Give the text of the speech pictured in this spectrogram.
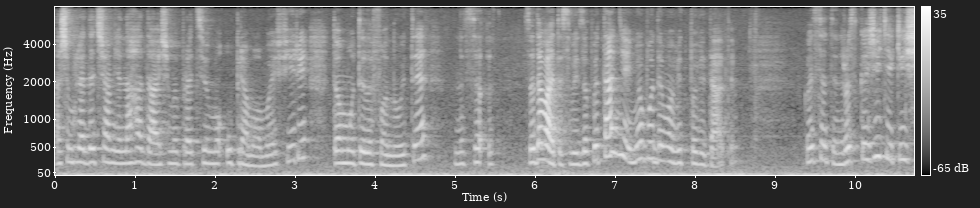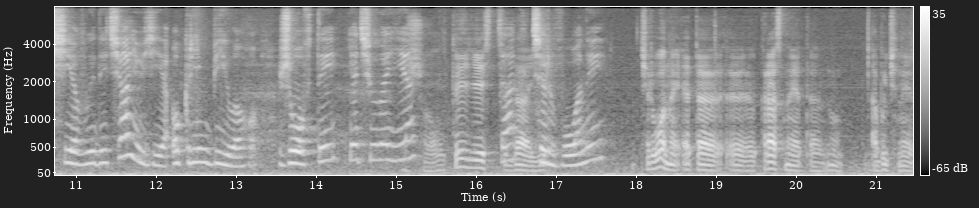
Нашим глядачам я нагадаю, що ми працюємо у прямому ефірі, тому телефонуйте, насе- задавайте свої запитання і ми будемо відповідати. Константин, розкажіть, які ще види чаю є, окрім білого? Жовтий, я чула, є, Желтый есть, так? да. и- червоний. Червоный это э, красный это ну, обычные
